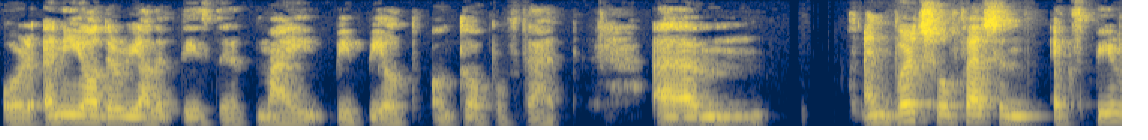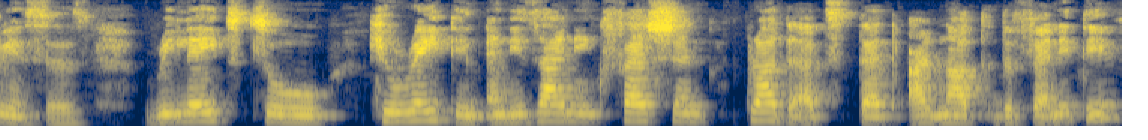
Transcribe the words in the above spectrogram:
or any other realities that might be built on top of that. Um, and virtual fashion experiences relate to curating and designing fashion products that are not definitive,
